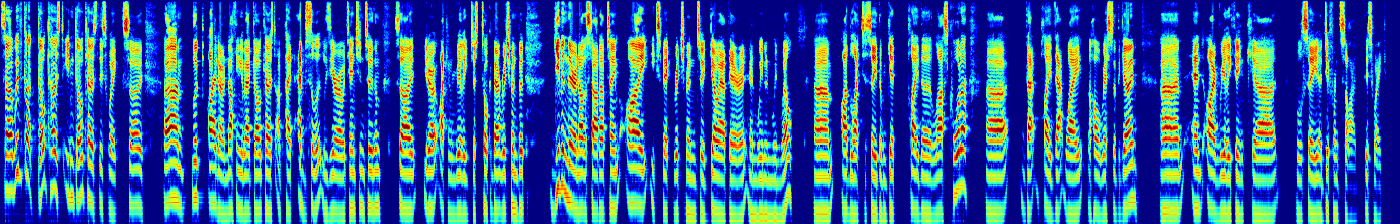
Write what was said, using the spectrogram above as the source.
So we've got Gold Coast in Gold Coast this week. So um, look, I know nothing about Gold Coast. I've paid absolutely zero attention to them. So, you know, I can really just talk about Richmond. But given they're another startup team, I expect Richmond to go out there and win and win well. Um, I'd like to see them get play the last quarter, uh, that play that way the whole rest of the game, um, and I really think uh, we'll see a different side this week.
